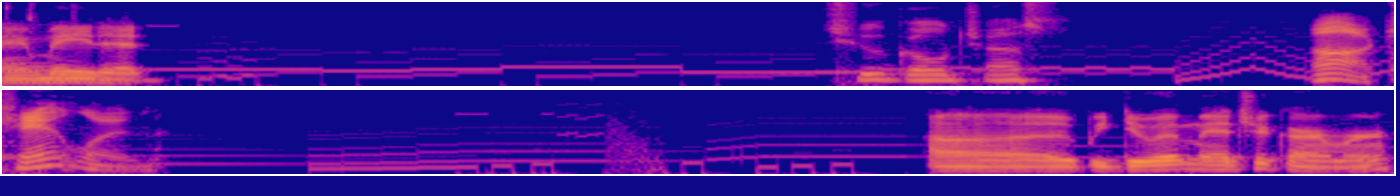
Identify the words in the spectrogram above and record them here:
Okay, I made it. Two gold chests. Ah, Cantlin. Uh, we do have magic armor.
